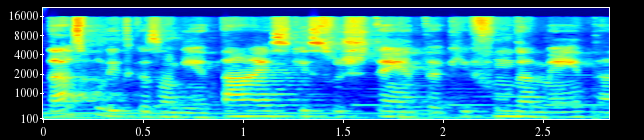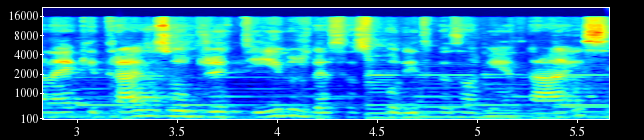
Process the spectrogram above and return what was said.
das políticas ambientais, que sustenta, que fundamenta, né, que traz os objetivos dessas políticas ambientais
